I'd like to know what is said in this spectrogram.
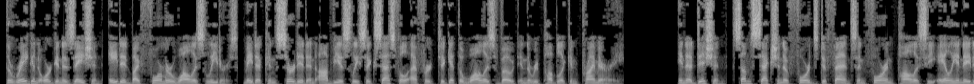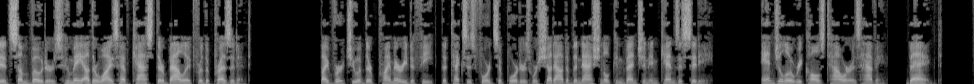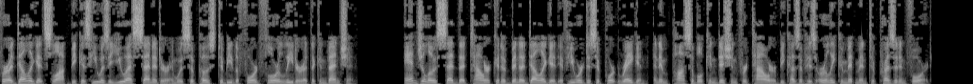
The Reagan Organization, aided by former Wallace leaders, made a concerted and obviously successful effort to get the Wallace vote in the Republican primary. In addition, some section of Ford's defense and foreign policy alienated some voters who may otherwise have cast their ballot for the president. By virtue of their primary defeat, the Texas Ford supporters were shut out of the National Convention in Kansas City. Angelo recalls Tower as having begged for a delegate slot because he was a U.S. Senator and was supposed to be the Ford floor leader at the convention. Angelo said that Tower could have been a delegate if he were to support Reagan, an impossible condition for Tower because of his early commitment to President Ford.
